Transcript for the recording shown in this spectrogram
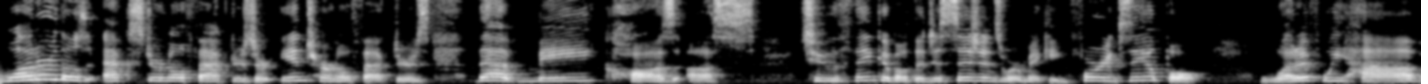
what are those external factors or internal factors that may cause us to think about the decisions we're making? For example, what if we have,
